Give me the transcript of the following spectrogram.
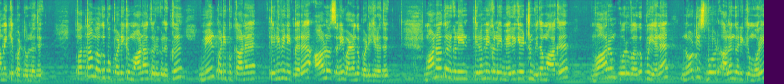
அமைக்கப்பட்டுள்ளது. பத்தாம் வகுப்பு படிக்கும் மாணாக்கர்களுக்கு மேல் படிப்புக்கான தெளிவினை பெற ஆலோசனை வழங்கப்படுகிறது. மாணாக்கர்களின் திறமைகளை மெருகேற்றும் விதமாக வாரம் ஒரு வகுப்பு என நோட்டீஸ் போர்டு அலங்கரிக்கும் முறை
